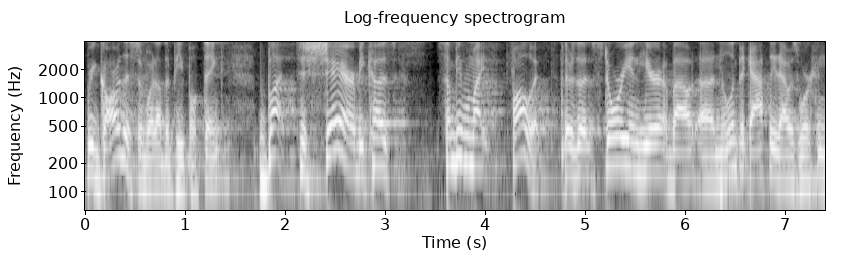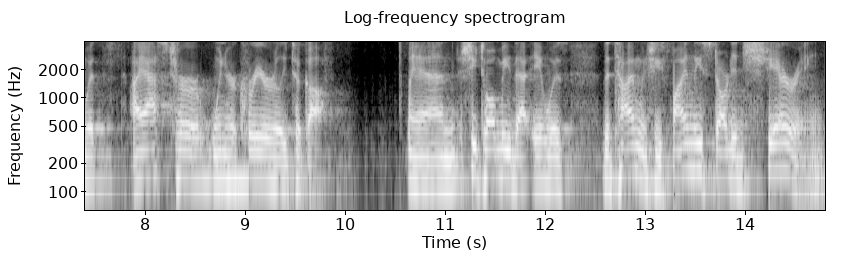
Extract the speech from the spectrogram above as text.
regardless of what other people think, but to share because some people might follow it. There's a story in here about uh, an Olympic athlete I was working with. I asked her when her career really took off. And she told me that it was the time when she finally started sharing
